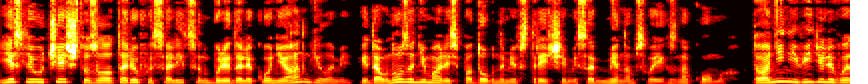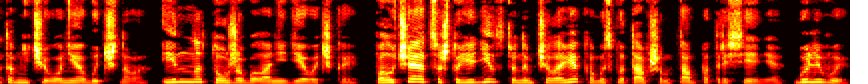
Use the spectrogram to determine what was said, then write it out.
Если учесть, что Золотарев и Солицын были далеко не ангелами и давно занимались подобными встречами с обменом своих знакомых, то они не видели в этом ничего необычного. Инна тоже была не девочкой. Получается, что единственным человеком, испытавшим там потрясение, были вы.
